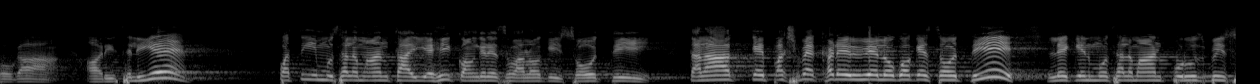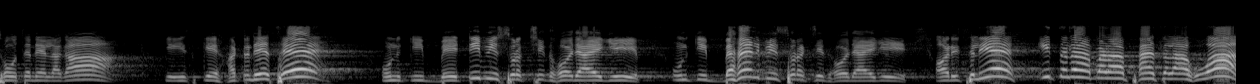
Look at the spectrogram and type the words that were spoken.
होगा? और इसलिए पति मुसलमान था, यही कांग्रेस वालों की सोच थी। तलाक के पक्ष में खड़े हुए लोगों की सोच थी, लेकिन मुसलमान पुरुष भी सोचने लगा कि इसके हटने से उनकी बेटी भी सुरक्षित हो जाएगी, उनकी बहन भी सुरक्षित हो जाएगी। और इसलिए इतना बड़ा फैसला हुआ,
